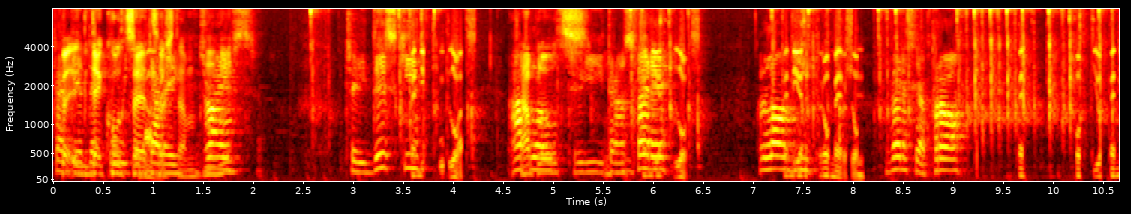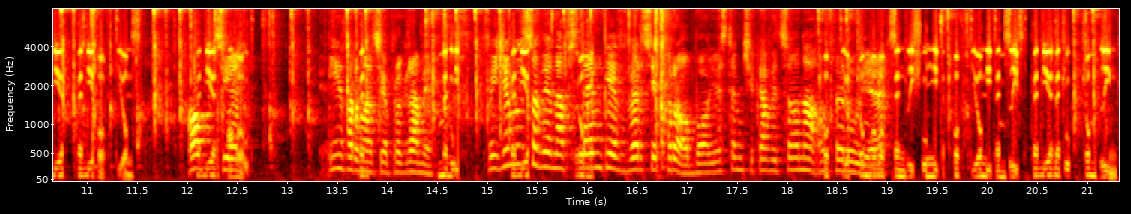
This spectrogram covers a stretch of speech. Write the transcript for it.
PGDQ i DQC, tak coś dalej. tam. Drives, czyli dyski, upload, czyli transfery, 1 logs. Pen logi, 1 pro version. wersja pro, opcje, informacja o programie. Wejdziemy sobie na wstępie w wersję pro, bo jestem ciekawy co ona oferuje. box English unit. Option items list. Pen 1 com link.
